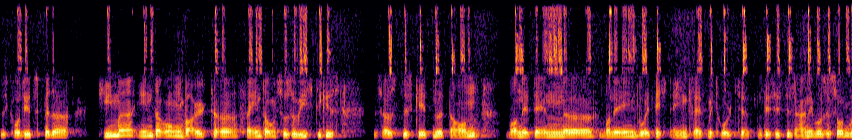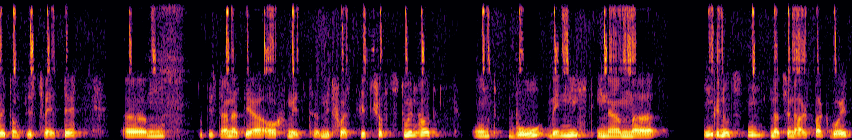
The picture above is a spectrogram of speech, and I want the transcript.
das gerade jetzt bei der Klimaänderung, Waldveränderung so, so wichtig ist. Das heißt, das geht nur dann, wenn ich, den, äh, wenn ich in den Wald nicht eingreife mit Holzernten. Das ist das eine, was ich sagen will. Und das zweite, ähm, du bist einer, der auch mit, mit Forstwirtschaft zu tun hat. Und wo, wenn nicht in einem äh, ungenutzten Nationalparkwald,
